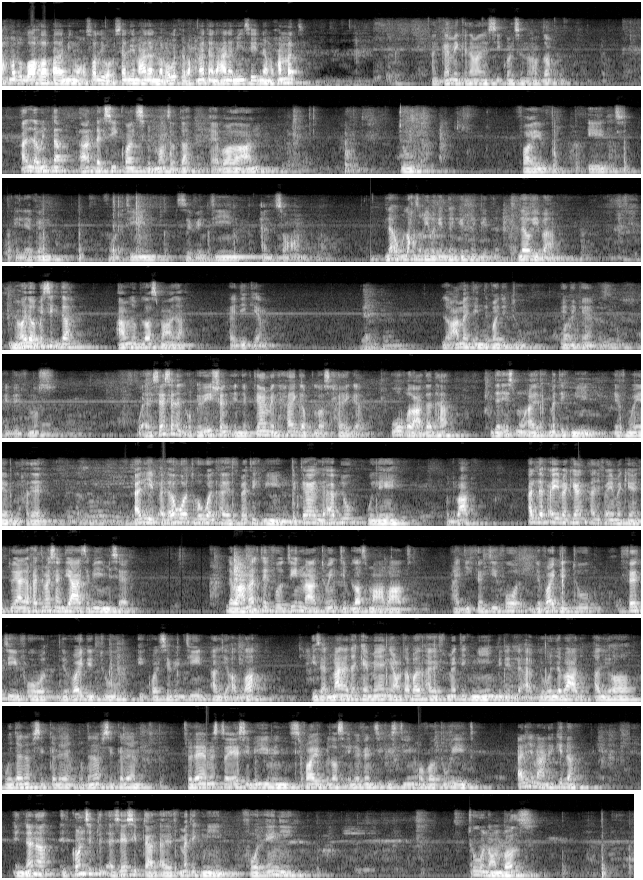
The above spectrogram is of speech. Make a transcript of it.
الحمد لله رب العالمين وأصلي وأسلم على المبعوث رحمة العالمين سيدنا محمد. هنكمل كلام عن ال sequence النهارده. قال لو أنت عندك سيكونس بالمنظر ده عبارة عن 2 5 8 11 14 17 and so on. لقوا ملاحظة غريبة جدا جدا جدا. لقوا إيه بقى؟ ان هو لو مسك ده عمله plus مع ده هيديك كام؟ لو عمل 10 divided 2 يدي كام؟ يدي في النص. واساسا ال operation إنك تعمل حاجة plus حاجة over عددها ده اسمه arithmetic mean اسمه إيه يا ابن الحلال؟ قال يبقى دوت هو ال arithmetic mean بتاع اللي قبله والايه واللي بعده. قال ده في أي مكان قال في أي مكان. يعني لو خدت مثلا دي على سبيل المثال. لو عملت ال 14 مع ال 20 plus مع بعض هيديك 34 divided 2 34 divided 2 equal 17 قال لي الله. إذا المعنى ده كمان يعتبر arithmetic mean بين اللي قبله واللي بعده. قال لي آه وده نفس الكلام وده نفس الكلام. فده يا مستر ياسر بيجي من 5 plus 11 16 over 2 8 قال لي معنى كده. إن أنا ال concept الأساسي بتاع ال arithmetic mean for any two numbers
